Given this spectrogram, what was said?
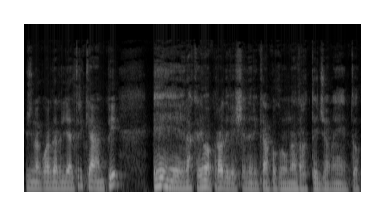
bisogna guardare gli altri campi e la Crema però deve scendere in campo con un altro atteggiamento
